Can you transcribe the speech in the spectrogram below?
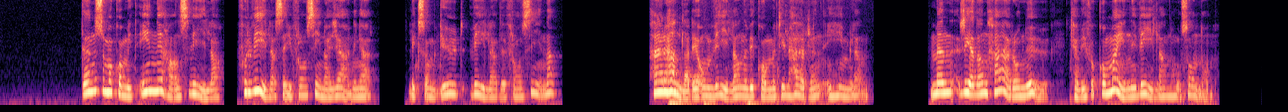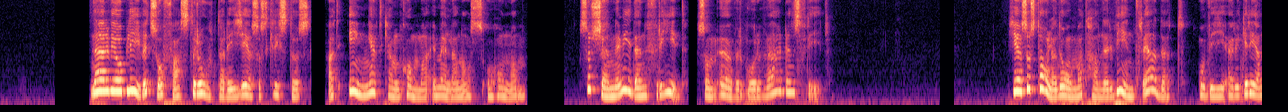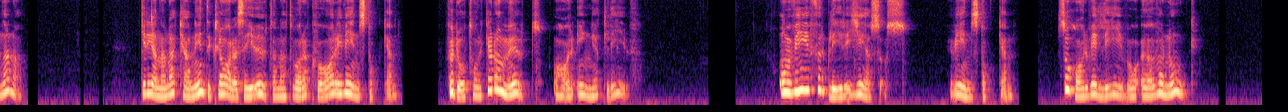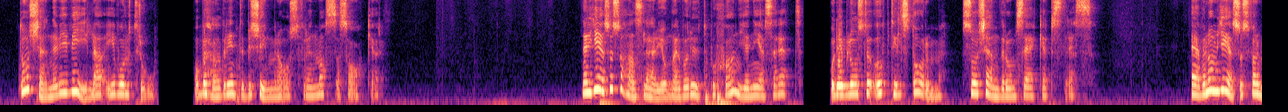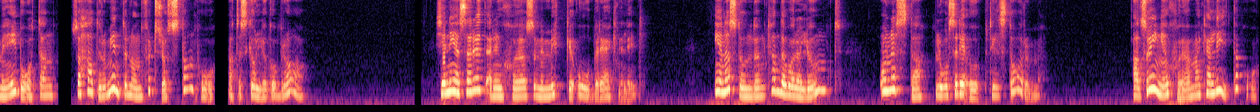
Den som har kommit in i hans vila får vila sig från sina gärningar, liksom Gud vilade från sina. Här handlar det om vilan när vi kommer till Herren i himlen. Men redan här och nu kan vi få komma in i vilan hos honom. När vi har blivit så fast rotade i Jesus Kristus att inget kan komma emellan oss och honom, så känner vi den frid som övergår världens frid. Jesus talade om att han är vinträdet och vi är grenarna. Grenarna kan inte klara sig utan att vara kvar i vinstocken, för då torkar de ut och har inget liv. Om vi förblir i Jesus, vinstocken, så har vi liv och övernog. Då känner vi vila i vår tro och behöver inte bekymra oss för en massa saker. När Jesus och hans lärjungar var ute på sjön Genesaret och det blåste upp till storm så kände de säkert stress. Även om Jesus var med i båten så hade de inte någon förtröstan på att det skulle gå bra. Genesaret är en sjö som är mycket oberäknelig. Ena stunden kan det vara lugnt och nästa blåser det upp till storm. Alltså ingen sjö man kan lita på.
